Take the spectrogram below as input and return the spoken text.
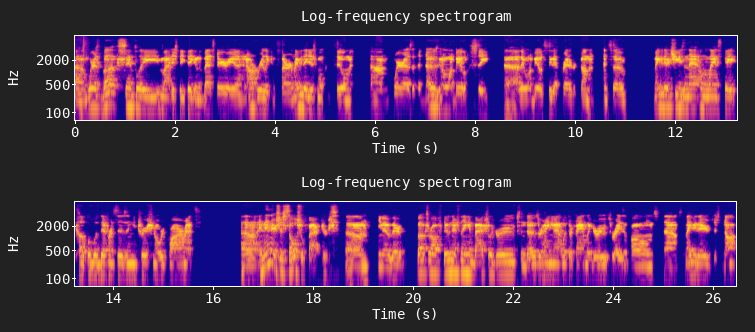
Um, whereas bucks simply might just be picking the best area and aren't really concerned. Maybe they just want concealment. Um, whereas a doe is going to want to be able to see. Uh, they want to be able to see that predator coming. And so maybe they're choosing that on the landscape coupled with differences in nutritional requirements. Uh, and then there's just social factors. Um, you know, their bucks are off doing their thing in bachelor groups, and does are hanging out with their family groups, raising fawns. Uh, so maybe they're just not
